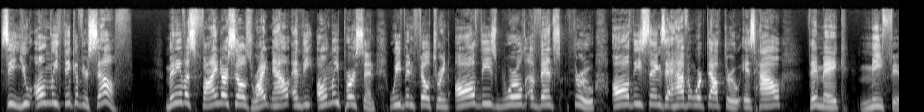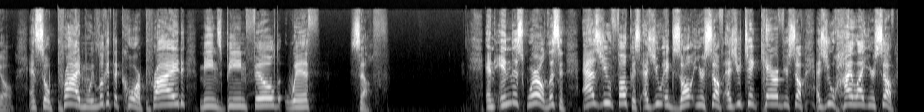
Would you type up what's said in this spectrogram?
See, you only think of yourself. Many of us find ourselves right now, and the only person we've been filtering all these world events through, all these things that haven't worked out through, is how they make me feel. And so, pride, when we look at the core, pride means being filled with self. And in this world, listen, as you focus, as you exalt yourself, as you take care of yourself, as you highlight yourself,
